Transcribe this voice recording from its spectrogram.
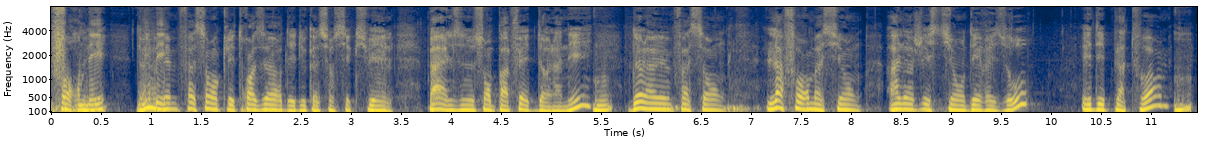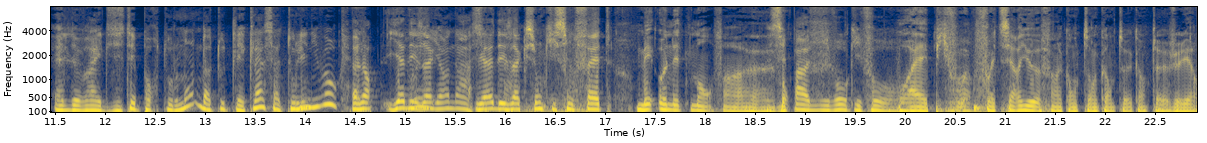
Former. De Oui, la mais même façon que les trois heures d'éducation sexuelle, ben, elles ne sont pas faites dans l'année. Mm. De la même façon, la formation à la gestion des réseaux et des plateformes, Mm. elle devrait exister pour tout le monde, dans toutes les classes, à tous les niveaux. alors il y a des, Oui, y en a. il y a des actions qui sont faites, mais honnêtement, enfin, euh, C'est bon. pas le niveau qu'il faut. Ouais, et puis il faut, faut être sérieux. Enfin, quand, quand, quand, euh, je veux dire,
